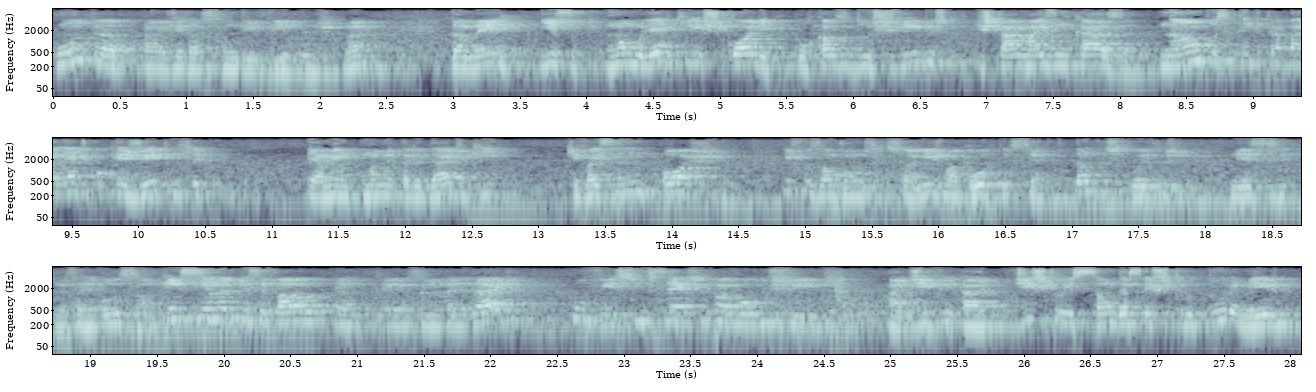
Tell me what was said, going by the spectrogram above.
contra a geração de vidas. Não é? Também isso, uma mulher que escolhe por causa dos filhos estar mais em casa. Não, você tem que trabalhar de qualquer jeito, sei. É uma mentalidade que, que vai sendo imposta. difusão de homossexualismo, aborto, etc. Tantas coisas nesse, nessa revolução. O que ensina a principal é, é essa mentalidade, o vício em sexo em favor dos filhos, a, a destruição dessa estrutura mesmo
